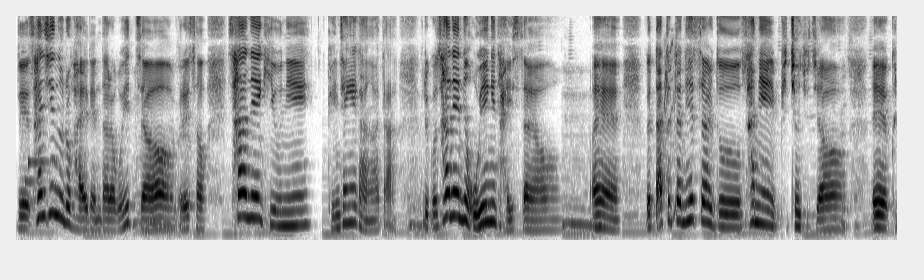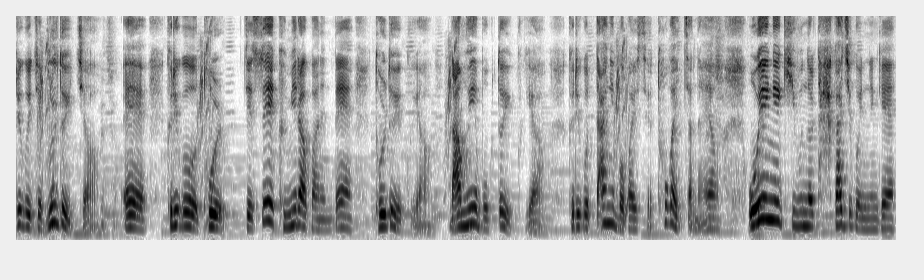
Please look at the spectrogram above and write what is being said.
네, 산신으로 봐야 된다라고 했죠. 음, 맞아요. 그래서 산의 기운이 굉장히 강하다. 그리고 산에는 오행이 다 있어요. 음. 예, 그 따뜻한 햇살도 산에 비춰주죠. 그렇죠. 예, 그리고 이제 물도 있죠. 그렇죠. 예, 그리고 돌, 이제 쇠 금이라고 하는데 돌도 있고요. 나무의 목도 있고요. 그리고 땅이 뭐가 있어요? 토가 있잖아요. 오행의 기운을 다 가지고 있는 게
